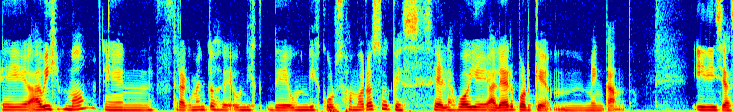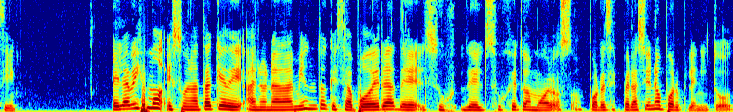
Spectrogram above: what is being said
eh, abismo en fragmentos de un, de un discurso amoroso que se las voy a leer porque me encanta. Y dice así. El abismo es un ataque de anonadamiento que se apodera del, del sujeto amoroso, por desesperación o por plenitud.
